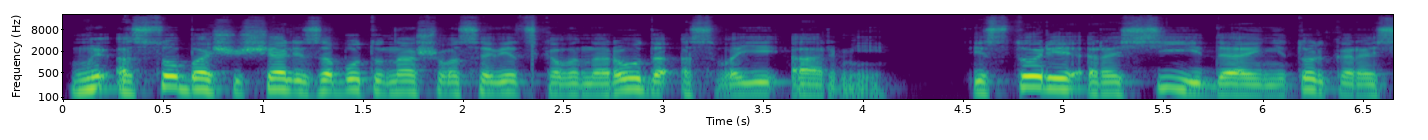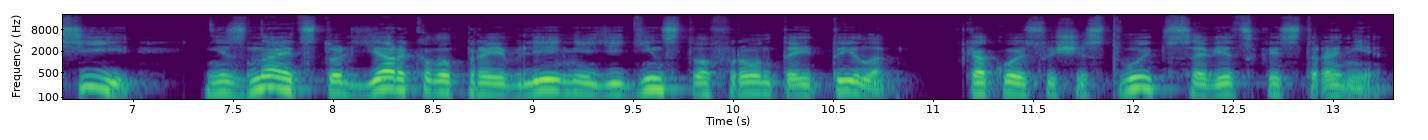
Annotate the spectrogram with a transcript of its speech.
мы особо ощущали заботу нашего советского народа о своей армии. История России, да и не только России, не знает столь яркого проявления единства фронта и тыла, какое существует в советской стране.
